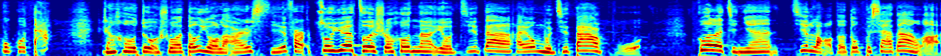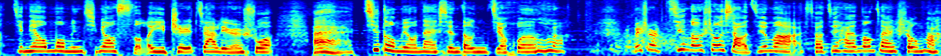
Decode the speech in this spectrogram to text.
咕咕哒，然后对我说，等有了儿媳妇儿，坐月子的时候呢，有鸡蛋，还有母鸡大补。过了几年，鸡老的都不下蛋了。今天又莫名其妙死了一只，家里人说：“哎，鸡都没有耐心等你结婚了。”没事，鸡能生小鸡吗？小鸡还能再生吗？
